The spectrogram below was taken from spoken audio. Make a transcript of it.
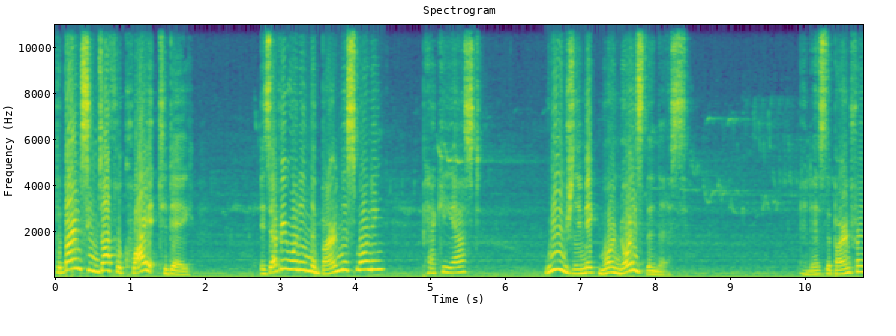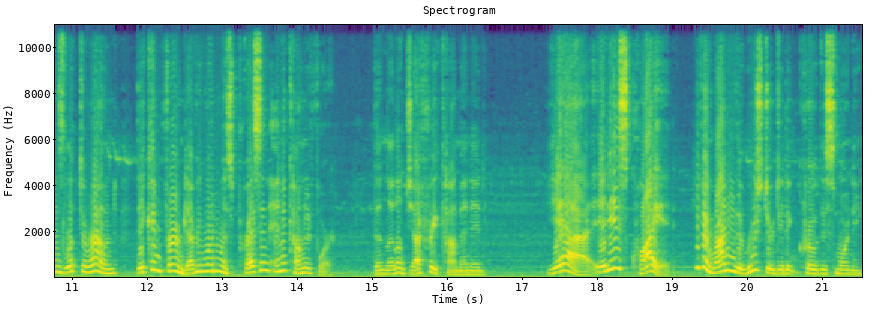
The barn seems awful quiet today. Is everyone in the barn this morning? Packy asked. We usually make more noise than this. And as the barn friends looked around, they confirmed everyone was present and accounted for. Then little Jeffrey commented, Yeah, it is quiet. Even Ronnie the rooster didn't crow this morning.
